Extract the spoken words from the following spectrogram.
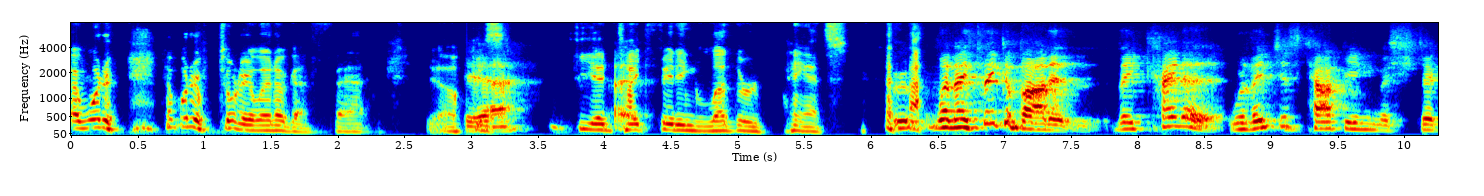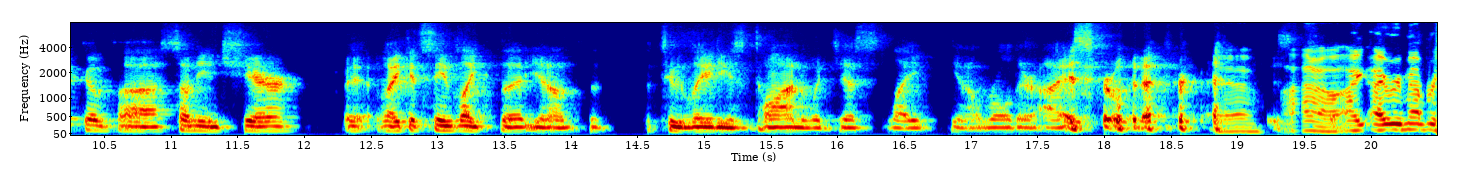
I wonder, I wonder if Tony Leno got fat. You know, yeah. he had tight fitting leather pants. when I think about it, they kind of were they just copying the shtick of uh, Sonny and Cher like it seemed like the you know the, the two ladies Dawn would just like you know roll their eyes or whatever. Yeah, I don't know. I, I remember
